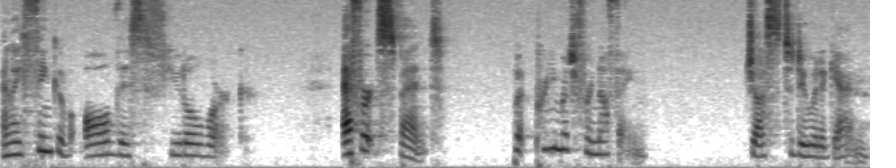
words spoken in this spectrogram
and I think of all this futile work. Effort spent, but pretty much for nothing, just to do it again.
